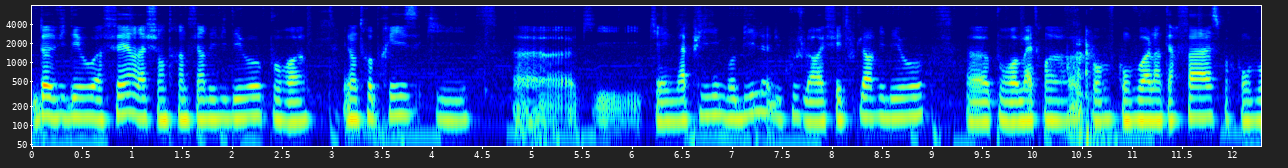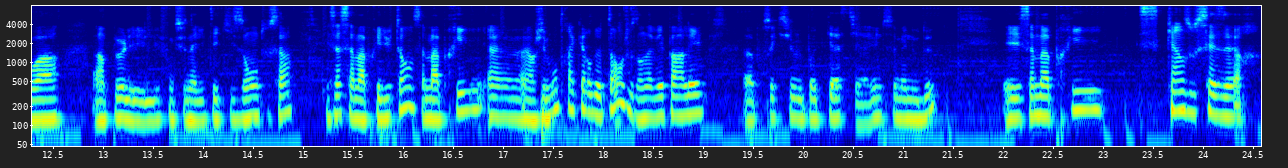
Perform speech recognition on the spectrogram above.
d'autres vidéos à faire. Là, je suis en train de faire des vidéos pour euh, une entreprise qui, euh, qui, qui, a une appli mobile. Du coup, je leur ai fait toutes leurs vidéos pour remettre, pour qu'on voit l'interface, pour qu'on voit un peu les, les fonctionnalités qu'ils ont, tout ça. Et ça, ça m'a pris du temps. Ça m'a pris. alors, j'ai mon tracker de temps. Je vous en avais parlé pour ceux qui suivent le podcast il y a une semaine ou deux. Et ça m'a pris 15 ou 16 heures.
